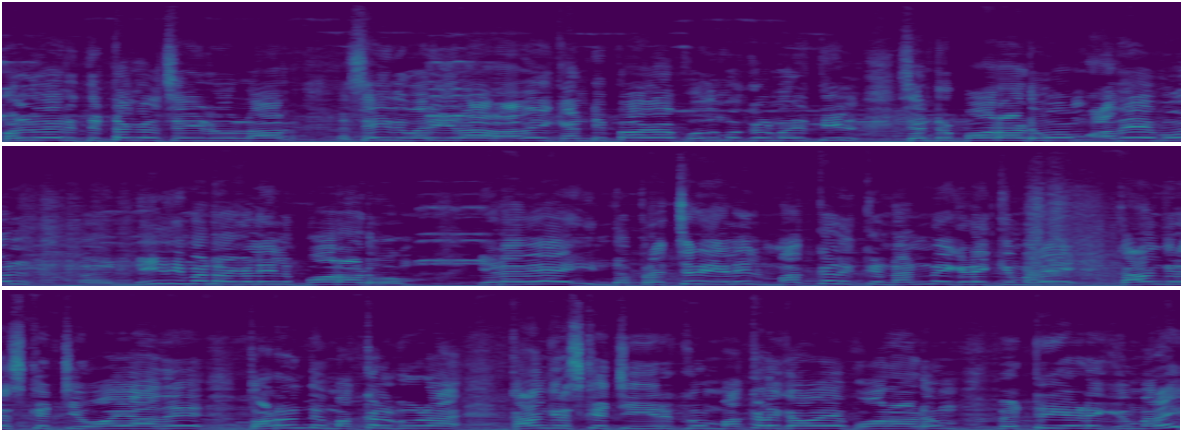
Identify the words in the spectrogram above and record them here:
பல்வேறு திட்டங்கள் செய்துள்ளார் செய்து வருகிறார். அதை கண்டிப்பாக பொதுமக்கள் மத்தியில் சென்று போராடுவோம். அதேபோல் நீதிமன்றங்களில் போராடுவோம். எனவே இந்த பிரச்சனைகளில் மக்களுக்கு நன்மை கிடைக்கும் வரை காங்கிரஸ் கட்சி ஓயாது. தொடர்ந்து மக்கள் கூட காங்கிரஸ் கட்சி இருக்கும். மக்களுக்காகவே போராடும். வெற்றி கிடைக்கும் வரை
